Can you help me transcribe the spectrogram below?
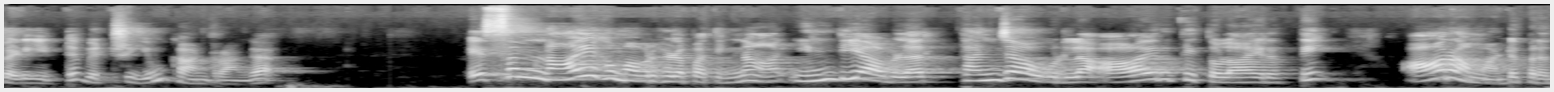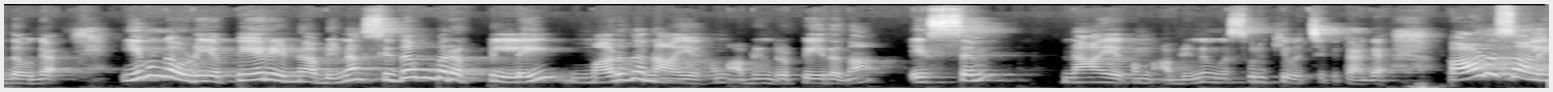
வெளியிட்டு வெற்றியும் காண்றாங்க. எஸ் எம் நாயகம் அவர்களை பார்த்தீங்கன்னா இந்தியாவுல தஞ்சாவூர்ல ஆயிரத்தி தொள்ளாயிரத்தி ஆறாம் ஆண்டு பிறந்தவங்க. இவங்களுடைய பேர் என்ன அப்படின்னா சிதம்பர பிள்ளை மருதநாயகம் அப்படின்ற பேரை தான் எஸ் எம் நாயகம் அப்படின்னு இவங்க சுருக்கி வச்சுக்கிட்டாங்க. பாடசாலை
